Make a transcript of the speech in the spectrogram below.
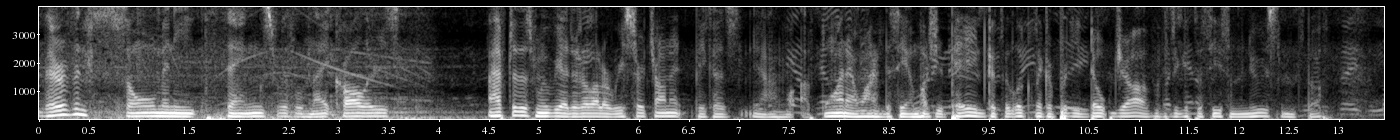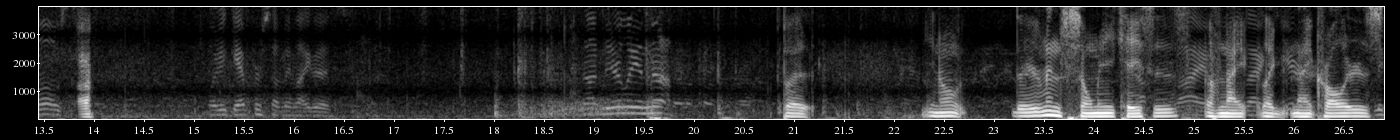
There have been so many things with Nightcrawlers. After this movie, I did a lot of research on it because, you know, one, I wanted to see how much it paid because it looked like a pretty dope job because you get to see some news and stuff. Pays the most. What do you get for something like this? Not nearly enough. But, you know, there have been so many cases of night like night crawlers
